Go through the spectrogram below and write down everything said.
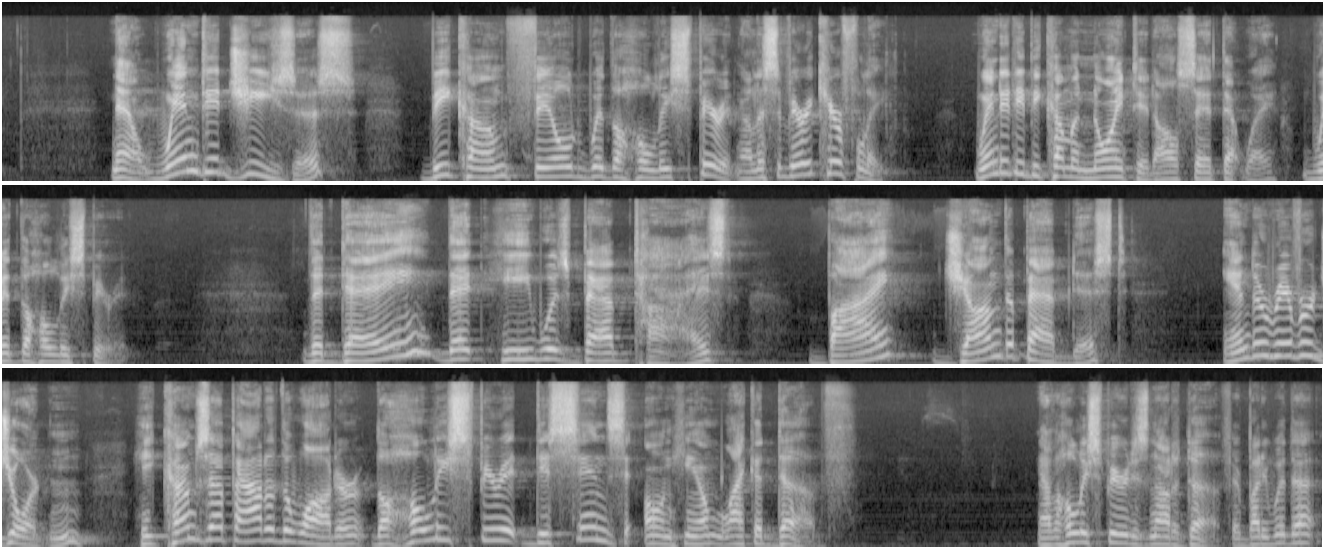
Now, when did Jesus become filled with the Holy Spirit? Now, listen very carefully. When did he become anointed? I'll say it that way with the Holy Spirit. The day that he was baptized by John the Baptist in the River Jordan, he comes up out of the water. The Holy Spirit descends on him like a dove. Now, the Holy Spirit is not a dove. Everybody with that?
